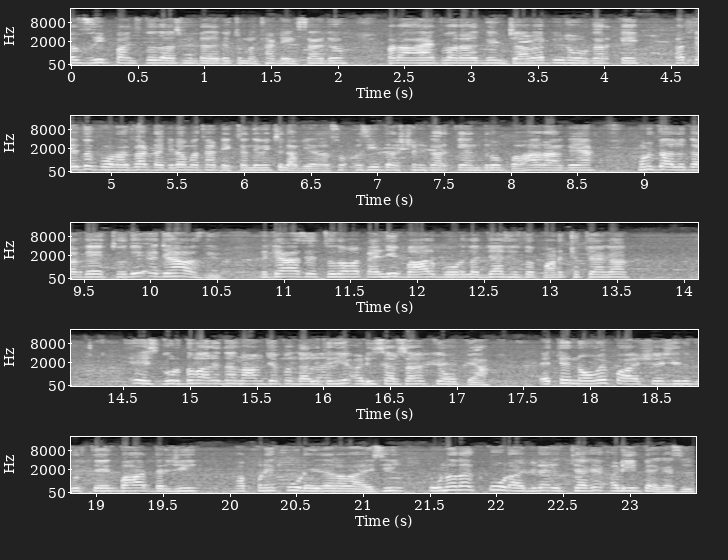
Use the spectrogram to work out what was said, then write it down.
ਤਾਂ ਤੁਸੀਂ 5 ਤੋਂ 10 ਮਿੰਟਾਂ ਦੇ ਵਿੱਚ ਮੱਥਾ ਟੇਕ ਸਕਦੇ ਹੋ। ਪਰ ਐਤਵਾਰ ਵਾਲੇ ਦਿਨ ਜ਼ਿਆਦਾ ਭੀੜ ਹੋਣ ਕਰਕੇ ਅੱਧੇ ਤੋਂ ਪੌਣਾ ਘੰਟਾ ਜਿਹੜਾ ਮੱਥਾ ਟੇਕਣ ਦੇ ਵਿੱਚ ਲੱਗ ਜਾਂਦਾ। ਸੋ ਅਸੀਂ ਦਰਸ਼ਨ ਕਰਕੇ ਅੰਦਰੋਂ ਬਾਹਰ ਆ ਗਏ ਹਾਂ। ਹੁਣ ਗੱਲ ਕਰਦੇ ਹਾਂ ਇੱਥੋਂ ਦੇ ਇਤਿਹਾਸ ਦੀ। ਇਤਿਹਾਸ ਇੱਥੋਂ ਦਾ ਮੈਂ ਪਹਿਲੀ ਵਾਰ ਬੋਰਡ ਲੱਗਿਆ ਸੀ ਉਸ ਤੋਂ ਪੜ੍ਹ ਚੁੱਕਿਆ ਹੈਗਾ। ਇਸ ਗੁਰਦੁਆਰੇ ਦਾ ਨਾਮ ਜੇ ਆਪਾਂ ਗੱਲ ਕਰੀਏ, ਅੜੀਸਰ ਸਾਹਿਬ ਕਿਉਂ ਪਿਆ? ਇੱਥੇ ਨੌਵੇਂ ਪਾਤਸ਼ਾਹ ਸ੍ਰੀ ਗੁਰੂ ਤੇਗ ਬਹਾਦਰ ਜੀ ਆਪਣੇ ਘੋੜੇ ਦੇ ਨਾਲ ਆਏ ਸੀ। ਉਹਨਾਂ ਦਾ ਘੋੜਾ ਜਿਹੜਾ ਇੱਥੇ ਆ ਕੇ ਅੜੀ ਪੈ ਗਿਆ ਸੀ।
